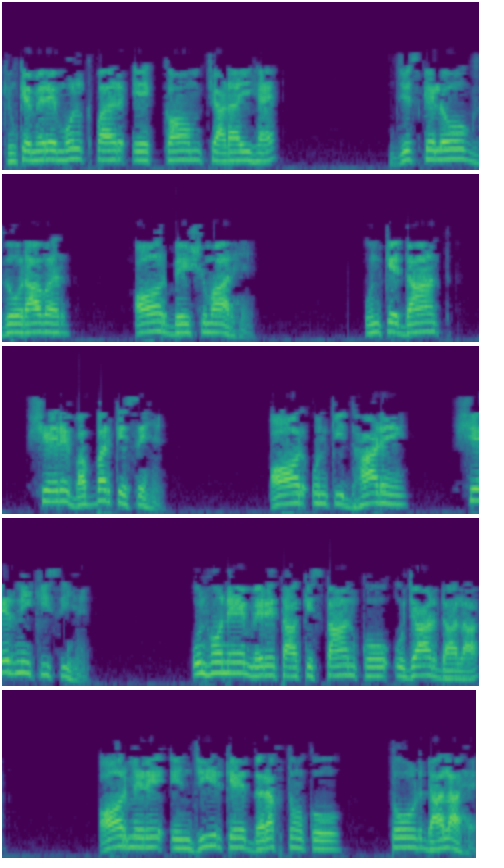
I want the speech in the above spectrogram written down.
کیونکہ میرے ملک پر ایک قوم چڑھائی ہے، جس کے لوگ زوراور اور بے شمار ہیں۔ ان کے دانت شیر ببر کے سے ہیں، اور ان کی دھاڑیں شیرنی کی سی ہیں۔ انہوں نے میرے پاکستان کو اجاڑ ڈالا۔ اور میرے انجیر کے درختوں کو توڑ ڈالا ہے۔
